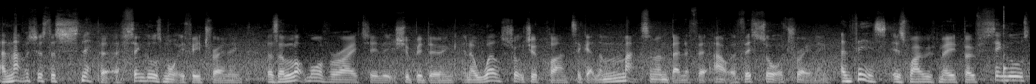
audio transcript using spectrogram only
And that was just a snippet of singles multi-feed training. There's a lot more variety that you should be doing in a well-structured plan to get the maximum benefit out of this sort of training. And this is why we've made both singles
